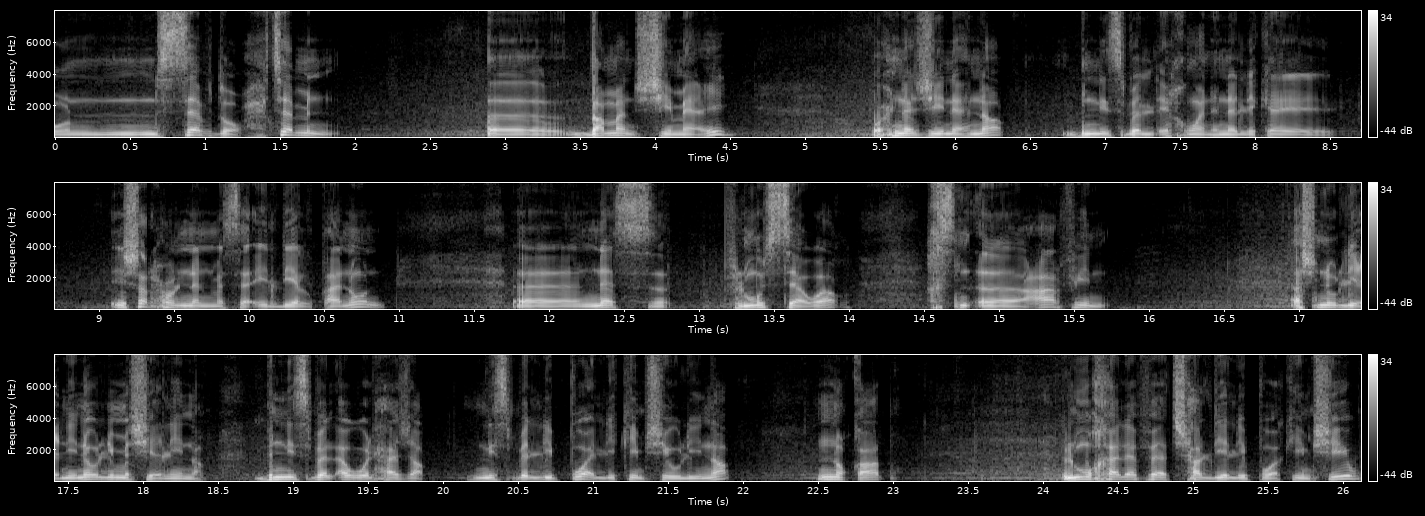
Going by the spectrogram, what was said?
ونستافدوا حتى من آه، الضمان الاجتماعي وحنا جينا هنا بالنسبة للإخوان هنا اللي كي يشرحوا لنا المسائل ديال القانون. آه، الناس في المستوى آه، عارفين أشنو اللي علينا واللي ماشي علينا. بالنسبة لأول حاجة بالنسبة لي بوا اللي كيمشيو لينا النقاط المخالفات شحال ديال لي بوا كيمشيو.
